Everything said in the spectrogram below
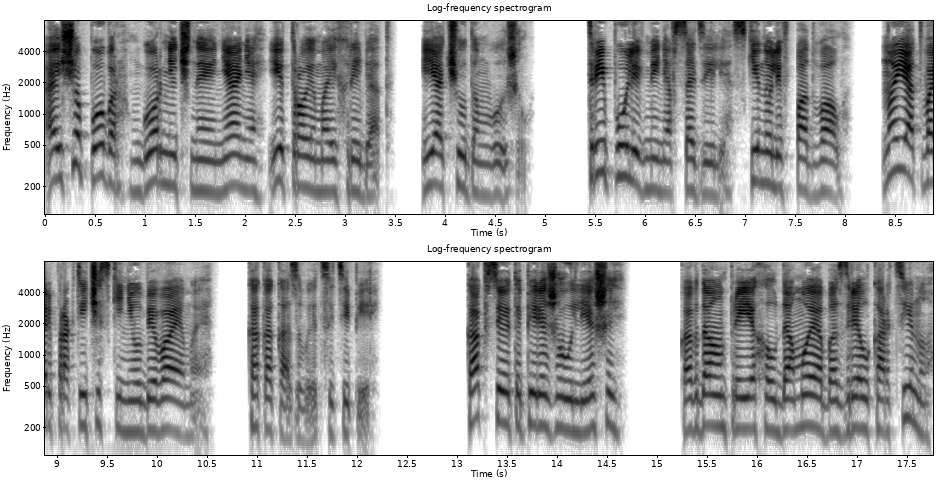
А еще повар, горничная, няня и трое моих ребят. Я чудом выжил. Три пули в меня всадили, скинули в подвал. Но я тварь практически неубиваемая, как оказывается теперь. Как все это пережил Леший? Когда он приехал домой и обозрел картину,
